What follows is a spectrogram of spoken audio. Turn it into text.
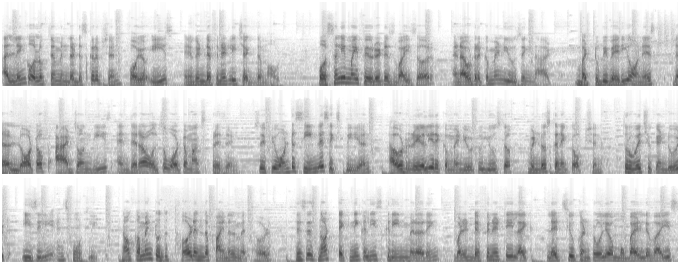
I'll link all of them in the description for your ease and you can definitely check them out. Personally my favorite is Vysor and I would recommend using that but to be very honest there are a lot of ads on these and there are also watermarks present so if you want a seamless experience I would really recommend you to use the Windows Connect option through which you can do it easily and smoothly. Now coming to the third and the final method this is not technically screen mirroring but it definitely like lets you control your mobile device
